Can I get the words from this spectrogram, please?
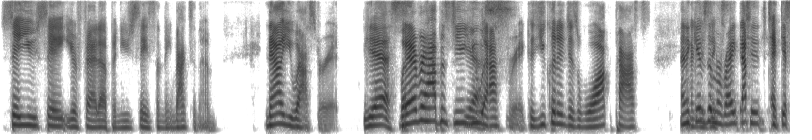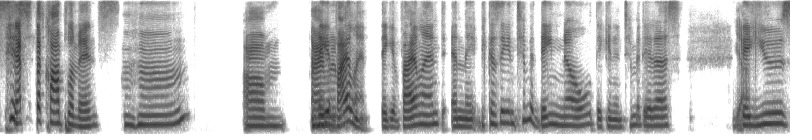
say you say you're fed up and you say something back to them. Now you ask for it. Yes. Whatever happens to you, you ask for it because you couldn't just walk past. and it and gives them a right to, accept- to get pissed. the compliments. mm-hmm. Um, they I get remember- violent. They get violent and they because they intimidate, they know they can intimidate us. Yeah. They use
